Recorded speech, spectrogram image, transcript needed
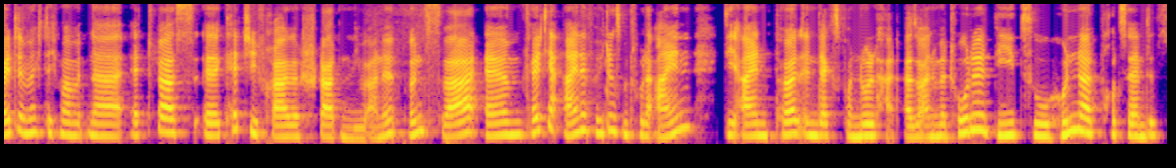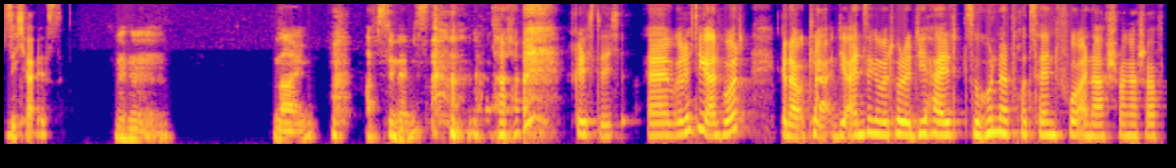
Heute möchte ich mal mit einer etwas äh, catchy Frage starten, liebe Anne. Und zwar, ähm, fällt dir eine Verhütungsmethode ein, die einen Pearl-Index von null hat? Also eine Methode, die zu 100% sicher ist? Mhm. Nein, Abstinenz. Richtig. Ähm, richtige Antwort. Genau, klar. Die einzige Methode, die halt zu 100% vor einer Schwangerschaft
